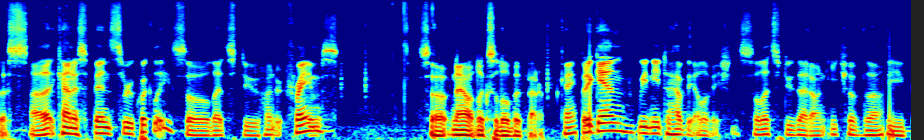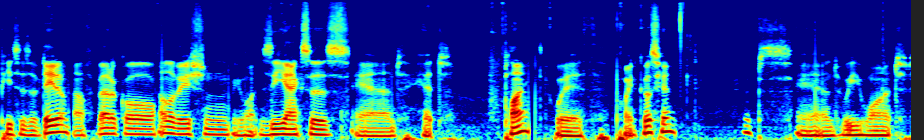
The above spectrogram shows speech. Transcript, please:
This. Uh, that kind of spins through quickly, so let's do 100 frames. So now it looks a little bit better, okay? But again, we need to have the elevations. So let's do that on each of the, the pieces of data. Alphabetical, elevation, we want z-axis, and hit apply with point Gaussian. Oops. And we want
